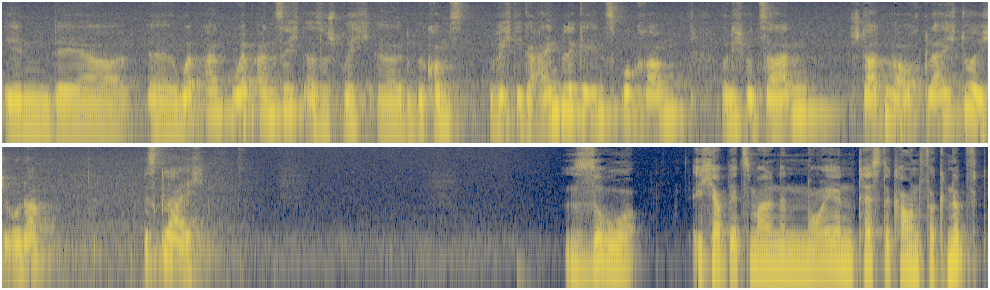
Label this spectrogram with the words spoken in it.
in der äh, Web-Ansicht, also sprich, äh, du bekommst richtige Einblicke ins Programm und ich würde sagen, starten wir auch gleich durch, oder? Bis gleich. So, ich habe jetzt mal einen neuen Testaccount verknüpft,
